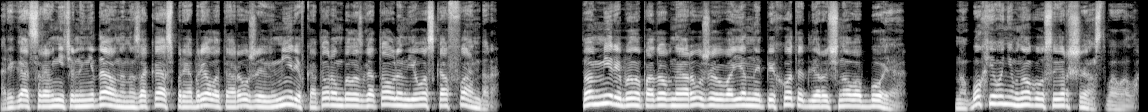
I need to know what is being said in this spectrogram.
Оригат сравнительно недавно на заказ приобрел это оружие в мире, в котором был изготовлен его скафандр — в том мире было подобное оружие у военной пехоты для ручного боя, но бог его немного усовершенствовал.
